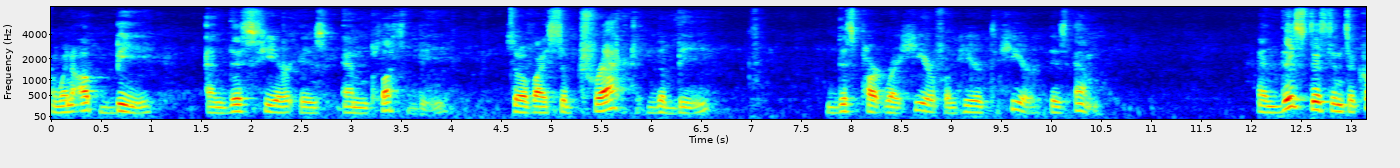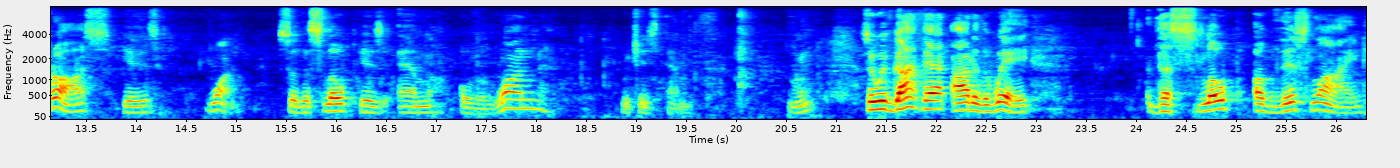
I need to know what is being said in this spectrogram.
I went up b, and this here is m plus b. So if I subtract the b, this part right here from here to here is m. And this distance across is 1. So the slope is m over 1, which is m. Mm-hmm. So we've got that out of the way. The slope of this line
